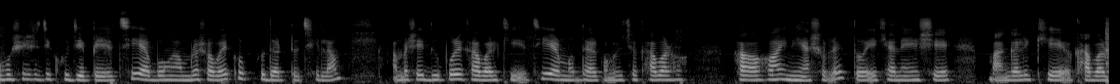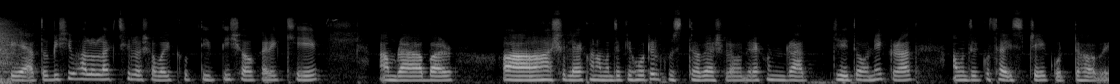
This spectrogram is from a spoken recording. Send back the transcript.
অবশেষে যে খুঁজে পেয়েছি এবং আমরা সবাই খুব ক্ষুধার্ত ছিলাম। আমরা সেই দুপুরে খাবার খেয়েছি, এর মধ্যে আর কোনো কিছু খাবার খাওয়া হয়নি আসলে। তো এখানে এসে বাঙালি খেয়ে, খাবার পেয়ে এত বেশি ভালো লাগছিল, সবাই খুব তৃপ্তি সহকারে খেয়ে। আমরা আবার আসলে এখন আমাদেরকে হোটেল খুঁজতে হবে। আসলে আমাদের এখন রাত, যেহেতু অনেক রাত, আমাদের কোথায় স্টে করতে হবে।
